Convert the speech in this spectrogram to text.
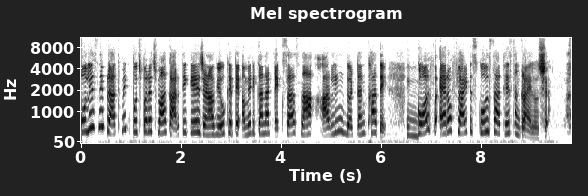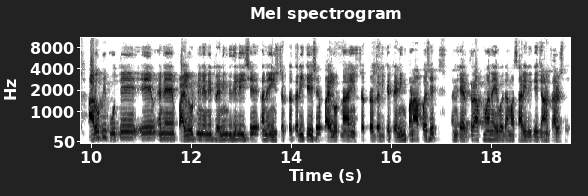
પોલીસની પ્રાથમિક પૂછપરછમાં કાર્તિકે જણાવ્યું કે તે અમેરિકાના ટેક્સાસના આર્લિંગટન ખાતે ગોલ્ફ એરો ફ્લાઇટ સ્કૂલ સાથે સંકળાયેલો છે. આરોપી પોતે એ એને પાયલોટની એની ટ્રેનિંગ દીધેલી છે અને ઇન્સ્ટ્રક્ટર તરીકે છે. પાયલોટના ઇન્સ્ટ્રક્ટર તરીકે ટ્રેનિંગ પણ આપે છે અને એરક્રાફ્ટમાં ને એ બધામાં સારી રીતે જાણકાર છે.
